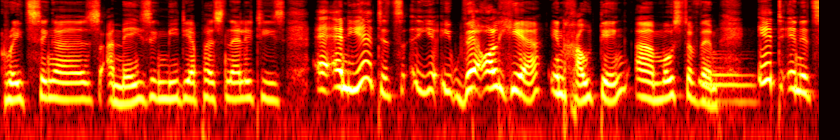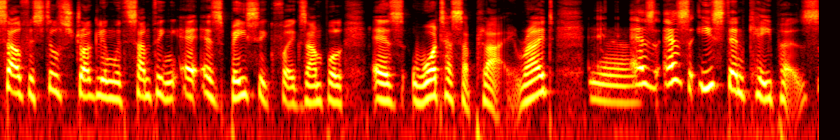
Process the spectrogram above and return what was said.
great singers, amazing media personalities, and yet it's they're all here in Gauteng, uh, most of them. Mm. It in itself is still struggling with something as basic, for example, as water supply, right? Yeah. As as Eastern Capers.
